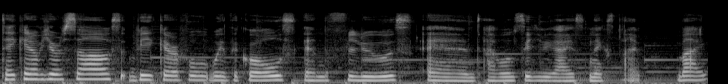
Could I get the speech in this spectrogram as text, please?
Take care of yourselves, be careful with the colds and the flus, and I will see you guys next time. Bye!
